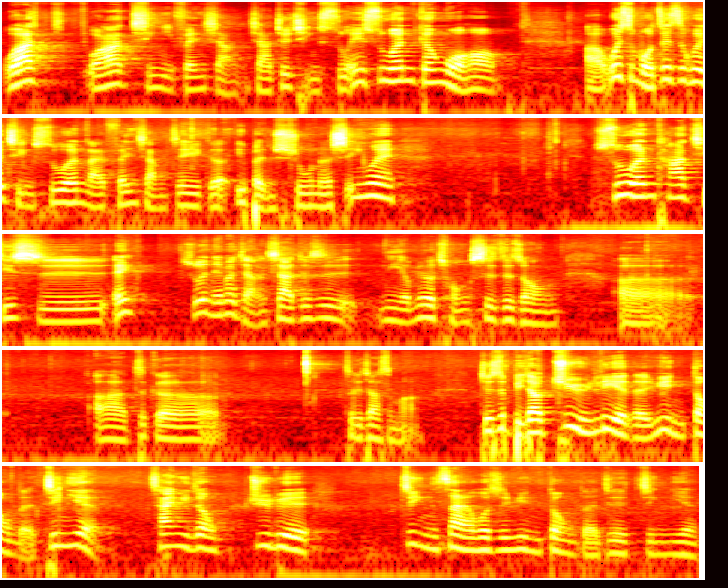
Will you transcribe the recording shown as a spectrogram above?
我要我要请你分享一下，就请苏，因为苏恩跟我哦。啊，为什么我这次会请苏恩来分享这个一本书呢？是因为苏恩他其实，哎，所以你要不要讲一下？就是你有没有从事这种呃呃这个这个叫什么？就是比较剧烈的运动的经验，参与这种剧烈竞赛或是运动的这些经验。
